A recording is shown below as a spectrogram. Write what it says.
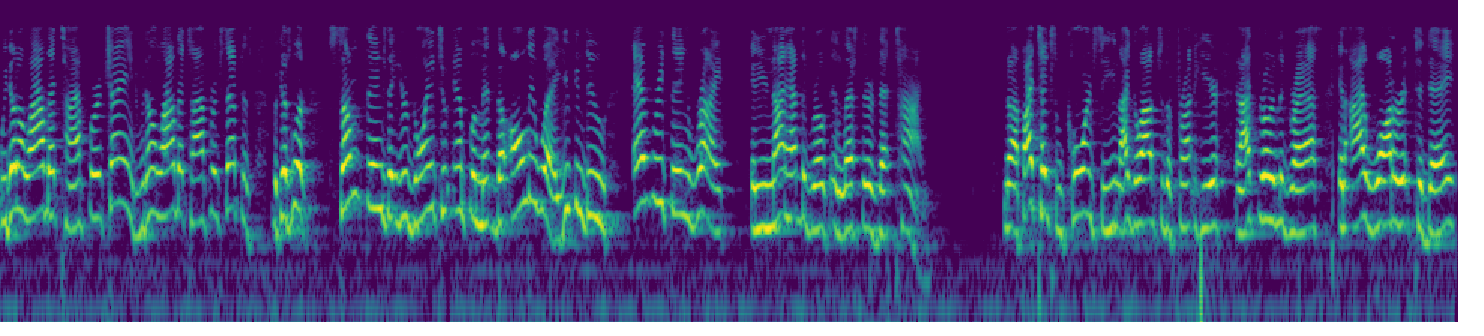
We don't allow that time for a change. We don't allow that time for acceptance. Because look, some things that you're going to implement, the only way you can do everything right and you not have the growth unless there's that time. Now, if I take some corn seed and I go out to the front here and I throw it in the grass and I water it today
